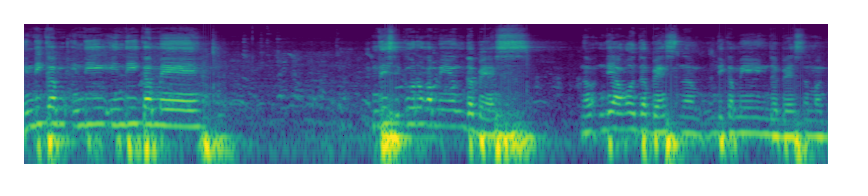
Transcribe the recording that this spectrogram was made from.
hindi kami, hindi, hindi kami, hindi siguro kami yung the best. No, hindi ako the best na, hindi kami yung the best na mag,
